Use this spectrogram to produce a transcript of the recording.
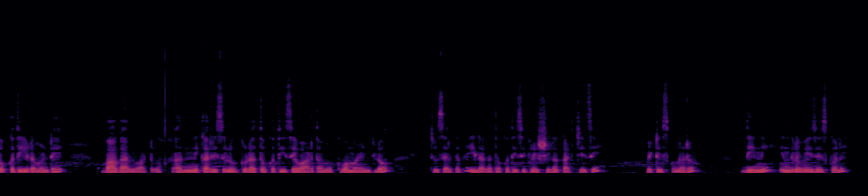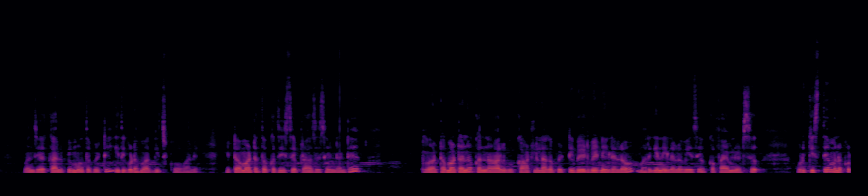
తొక్క తీయడం అంటే బాగా అలవాటు. అన్ని కర్రీస్లో కూడా తొక్క తీసే వాడతాం ఎక్కువ మా ఇంట్లో. చూసారు కదా? ఇలాగ తొక్క తీసి ఫ్రెష్గా కట్ చేసి పెట్టేసుకున్నారు. దీన్ని ఇందులో వేసేసుకొని మంచిగా కలిపి మూత పెట్టి ఇది కూడా మగ్గించుకోవాలి. ఈ టమాటా తొక్క తీసే ప్రాసెస్ ఏంటంటే టమాటాను ఒక నాలుగు కాట్లలాగా పెట్టి వేడివేడి నీళ్ళలో మరిగే నీళ్ళలో వేసి ఒక ఫైవ్ మినిట్స్ ఉడికిస్తే మనకు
